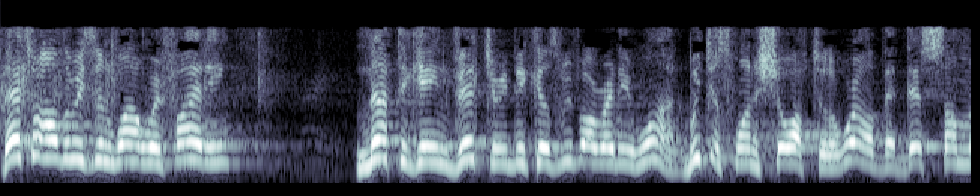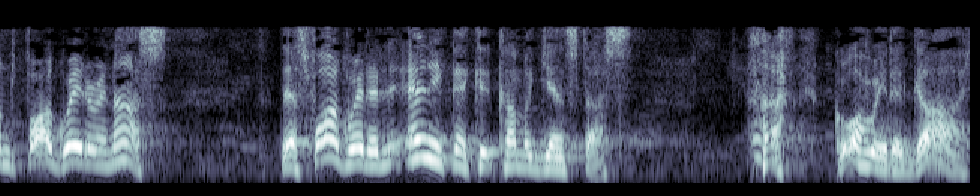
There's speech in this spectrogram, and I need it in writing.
That's all the reason why we're fighting. Not to gain victory because we've already won. We just want to show off to the world that there's someone far greater in us. That's far greater than anything that could come against us. Glory to God.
